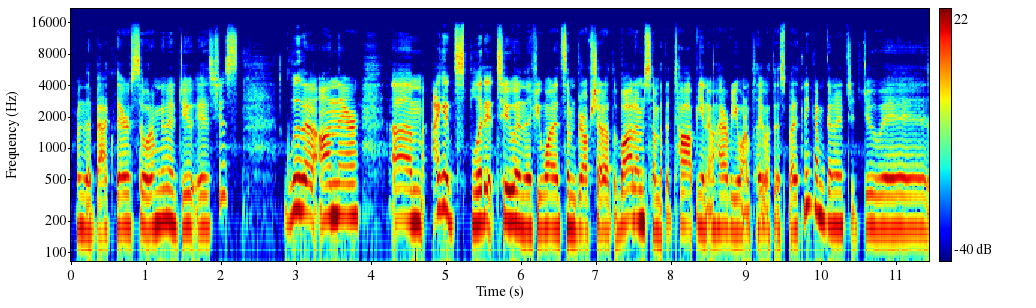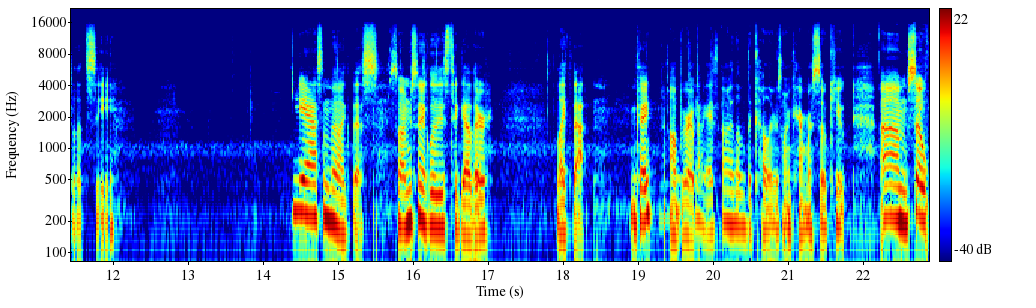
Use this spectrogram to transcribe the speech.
from the back there. So what I'm going to do is just glue that on there. Um, I could split it too, and if you wanted some drop shadow at the bottom, some at the top, you know, however you want to play with this. But I think I'm going to do it, let's see. Yeah, something like this. So I'm just going to glue these together like that. Okay, I'll be right okay, back. Guys. Oh, I love the colors on camera, so cute. Um, so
